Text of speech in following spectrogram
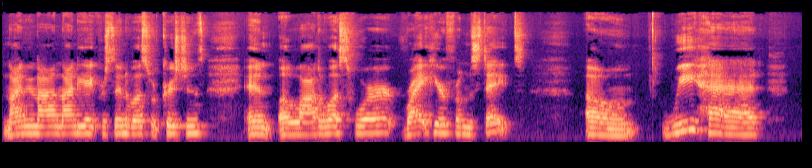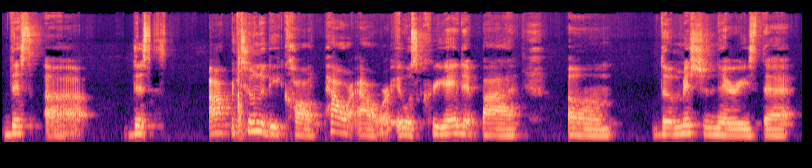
99, 98% of us were Christians, and a lot of us were right here from the States. Um, we had this, uh, this opportunity called Power Hour. It was created by um, the missionaries that,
